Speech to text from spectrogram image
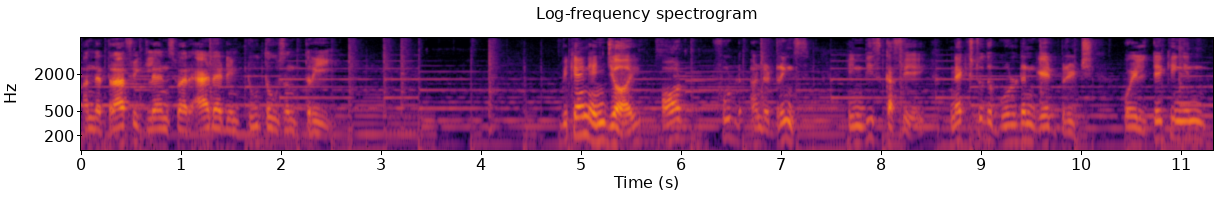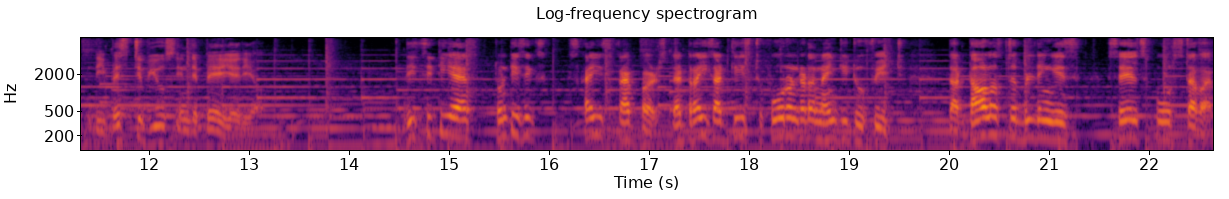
and the traffic lanes were added in 2003. We can enjoy hot food and drinks in this cafe next to the Golden Gate Bridge while taking in the best views in the Bay Area. This city has 26 skyscrapers that rise at least 492 feet. The tallest building is Salesforce Tower.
